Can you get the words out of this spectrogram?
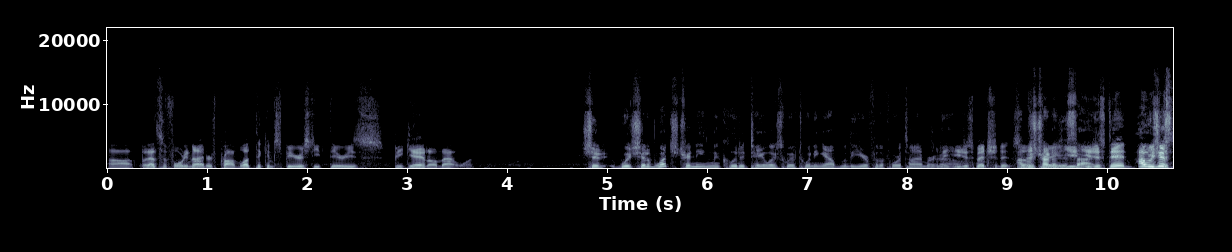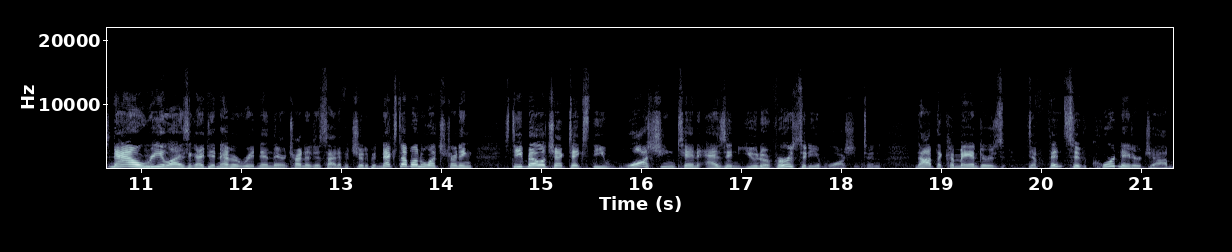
Uh, but that's the 49ers problem. Let the conspiracy theories begin on that one. Should, we should have what's trending included Taylor Swift winning album of the year for the fourth time or I no? mean, you just mentioned it. So I'm just trying to you- decide. You, just did. I You was just, now realizing I didn't have it written in there and trying to decide if it should have been. Next up on What's Trending, Steve Belichick takes the Washington, as in University of Washington, not the Commanders' defensive coordinator job.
